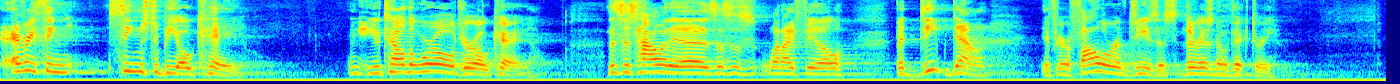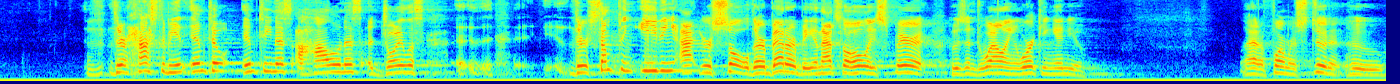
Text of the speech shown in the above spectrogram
Everything seems to be okay. You tell the world you're okay. This is how it is. This is what I feel. But deep down, if you're a follower of Jesus, there is no victory. There has to be an emptiness, a hollowness, a joyless. Uh, there's something eating at your soul. There better be, and that's the Holy Spirit who's indwelling and working in you. I had a former student who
